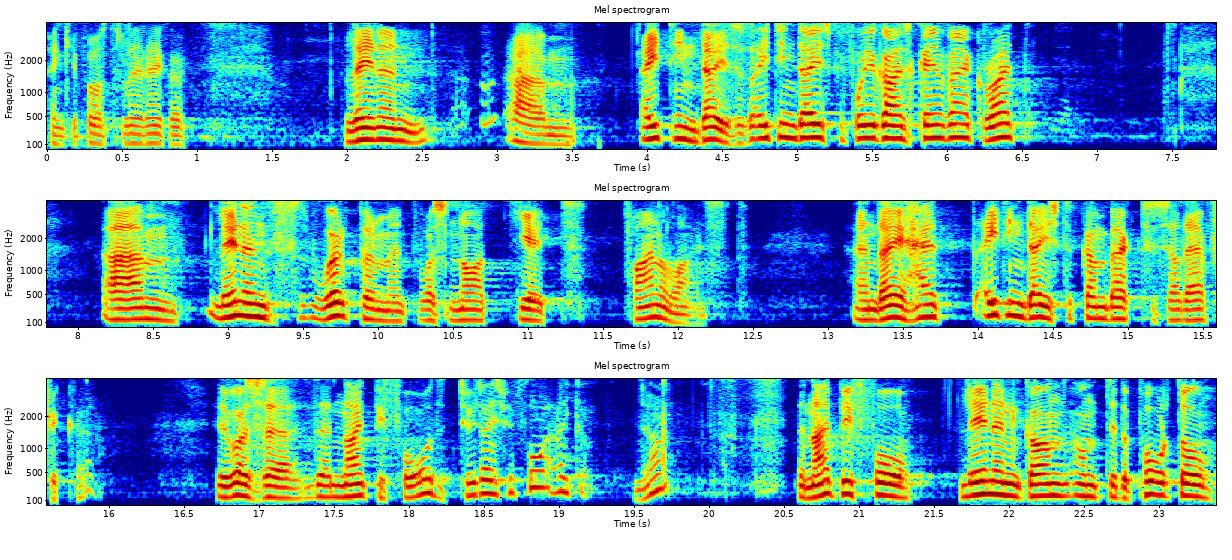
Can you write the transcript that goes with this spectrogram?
Thank you, Pastor Lereko. Lennon, um, 18 days. It's 18 days before you guys came back, right? Um, Lennon's work permit was not yet finalized. And they had 18 days to come back to South Africa. It was uh, the night before, the two days before, I no? The night before, Lennon gone onto the portal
